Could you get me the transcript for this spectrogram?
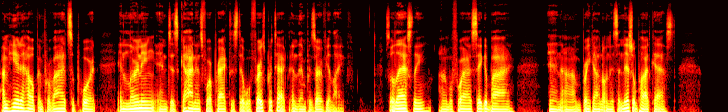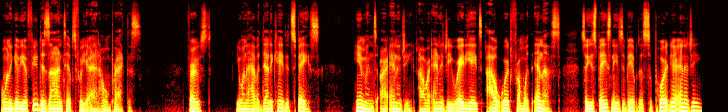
I'm here to help and provide support in learning and just guidance for a practice that will first protect and then preserve your life. So, lastly, um, before I say goodbye and um, break out on this initial podcast, I want to give you a few design tips for your at home practice. First, you want to have a dedicated space Humans are energy. Our energy radiates outward from within us. So your space needs to be able to support your energy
